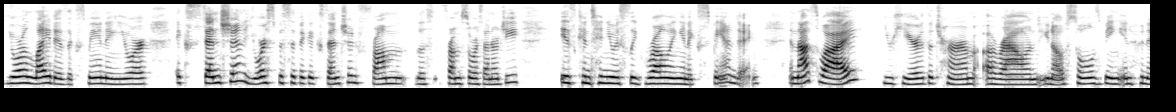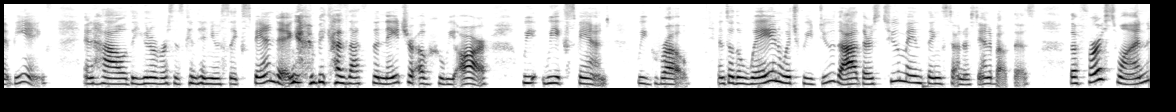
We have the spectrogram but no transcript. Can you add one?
your light is expanding your extension your specific extension from the from source energy is continuously growing and expanding. And that's why you hear the term around you know souls being infinite beings and how the universe is continuously expanding because that's the nature of who we are. We we expand we grow and so the way in which we do that, there's two main things to understand about this. The first one,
